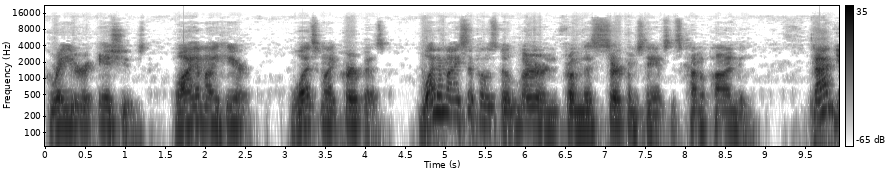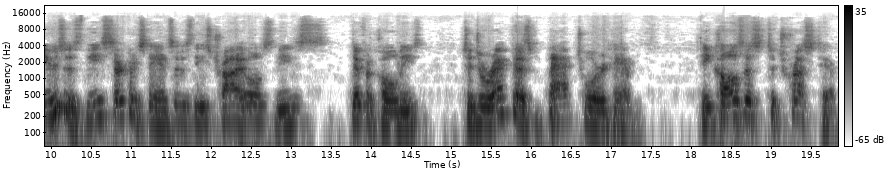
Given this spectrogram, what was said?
greater issues. Why am I here? What's my purpose? What am I supposed to learn from this circumstance that's come upon me? God uses these circumstances, these trials, these difficulties to direct us back toward Him. He calls us to trust Him,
